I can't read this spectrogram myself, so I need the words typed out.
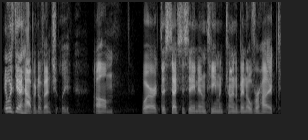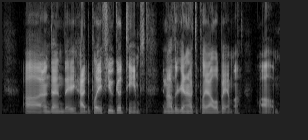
It was going to happen eventually, um, where this Texas A&M team had kind of been overhyped, uh, and then they had to play a few good teams, and now they're going to have to play Alabama. Um,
